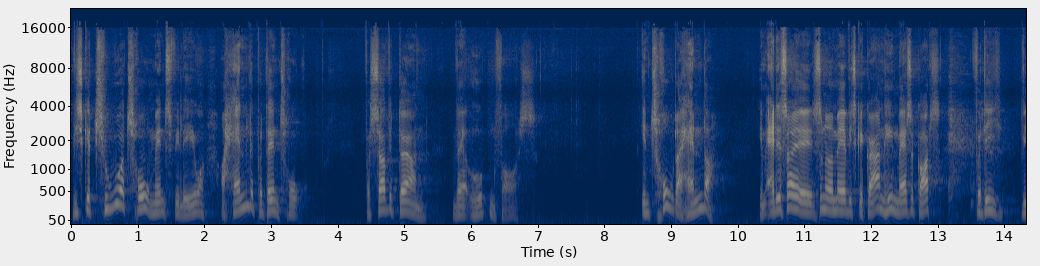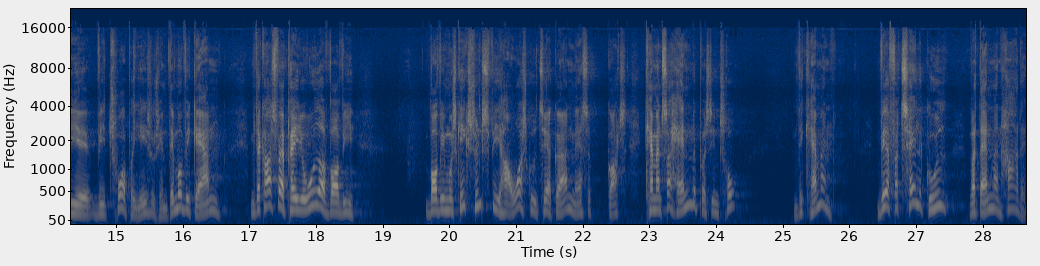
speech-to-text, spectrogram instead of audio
Vi skal ture tro, mens vi lever, og handle på den tro, for så vil døren være åben for os. En tro, der handler. Jamen er det så øh, sådan noget med, at vi skal gøre en hel masse godt, fordi vi, øh, vi tror på Jesus? Jamen det må vi gerne. Men der kan også være perioder, hvor vi, hvor vi måske ikke synes, vi har overskud til at gøre en masse godt. Kan man så handle på sin tro? Det kan man. Ved at fortælle Gud, hvordan man har det.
